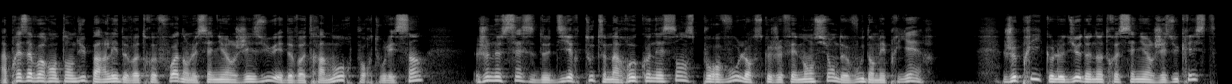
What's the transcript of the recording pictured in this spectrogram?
après avoir entendu parler de votre foi dans le Seigneur Jésus et de votre amour pour tous les saints, je ne cesse de dire toute ma reconnaissance pour vous lorsque je fais mention de vous dans mes prières. Je prie que le Dieu de notre Seigneur Jésus-Christ,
